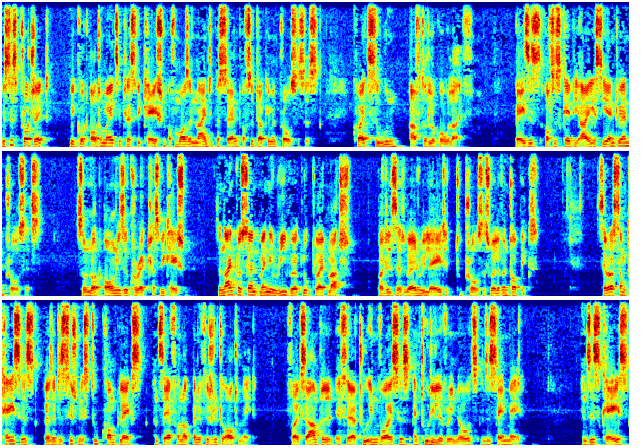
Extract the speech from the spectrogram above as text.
With this project, we could automate the classification of more than 90% of the document processes quite soon after the go live. Basis of this KPI is the end-to-end process, so not only the correct classification. The 9% manual rework looked quite much, but it is as well related to process relevant topics. There are some cases where the decision is too complex and therefore not beneficial to automate. For example, if there are two invoices and two delivery notes in the same mail. In this case,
